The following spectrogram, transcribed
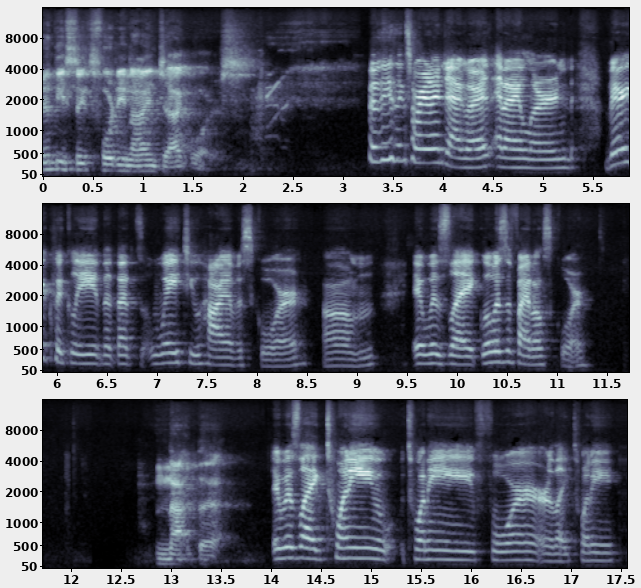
56-49 Jaguars. 56 49 Jaguars, and I learned very quickly that that's way too high of a score. Um, it was like, what was the final score? Not that. It was like 20, 24 or like 20.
